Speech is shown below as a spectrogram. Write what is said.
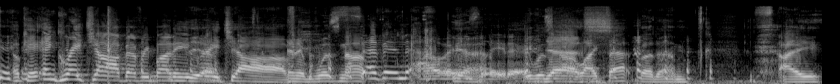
Okay, and great job, everybody. Yeah. Great job. And it was not. Seven hours yeah, later. It was Yes. not like that, but um, I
